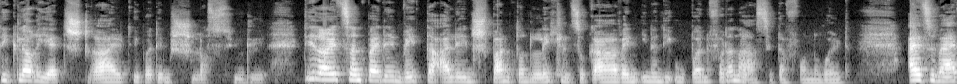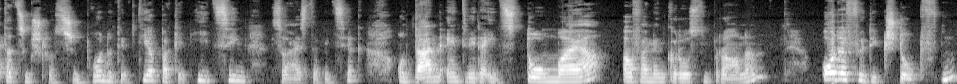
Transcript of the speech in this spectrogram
Die Gloriette strahlt über dem Schlosshügel. Die Leute sind bei dem Wetter alle entspannt und lächeln sogar, wenn ihnen die U-Bahn vor der Nase davonrollt. Also weiter zum Schloss Schönbrunn und dem Tierpark in Hietzing, so heißt der Bezirk, und dann entweder ins Dommeier auf einen großen braunen oder für die Gestopften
